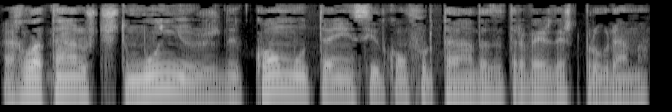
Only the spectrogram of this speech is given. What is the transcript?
a relatar os testemunhos de como têm sido confortadas através deste programa.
